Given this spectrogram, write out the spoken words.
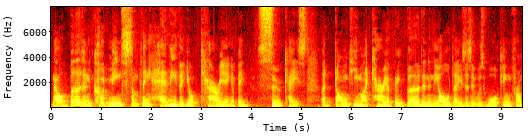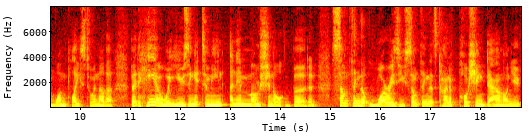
Now, a burden could mean something heavy that you're carrying, a big suitcase. A donkey might carry a big burden in the old days as it was walking from one place to another. But here we're using it to mean an emotional burden, something that worries you, something that's kind of pushing down on you,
